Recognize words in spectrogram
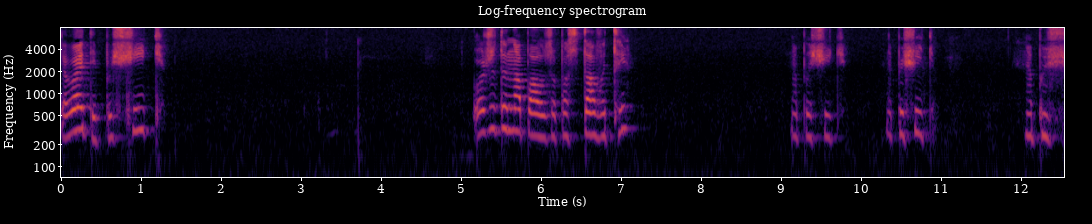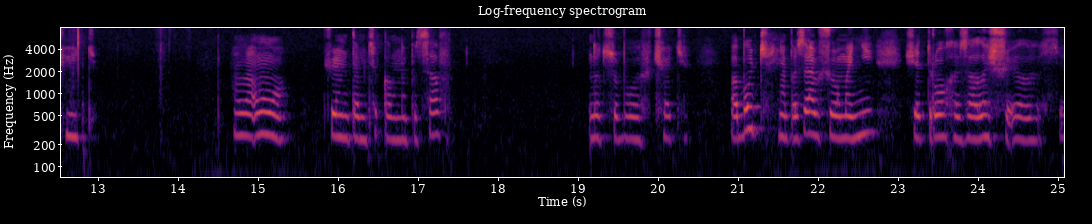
Давайте пишіть. Можете на паузу поставити. Напишіть. Напишіть. Напишіть. Але о, що він там цікаво написав над собою в чаті. Мабуть, написав, що мені ще трохи залишилося.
